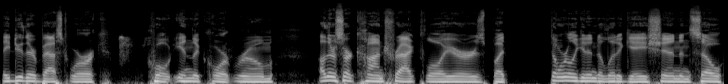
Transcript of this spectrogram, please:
They do their best work, quote, in the courtroom. Others are contract lawyers, but don't really get into litigation. And so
